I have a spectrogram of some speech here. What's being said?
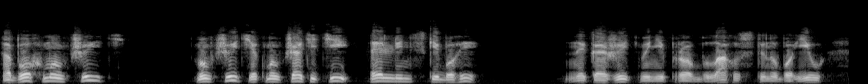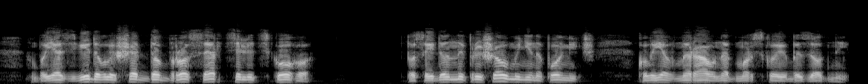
а Бог мовчить, мовчить, як мовчать і ті еллінські боги. Не кажіть мені про благостину богів, бо я звідав лише добро серця людського. Посейдон не прийшов мені на поміч, коли я вмирав над морською безоднею.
